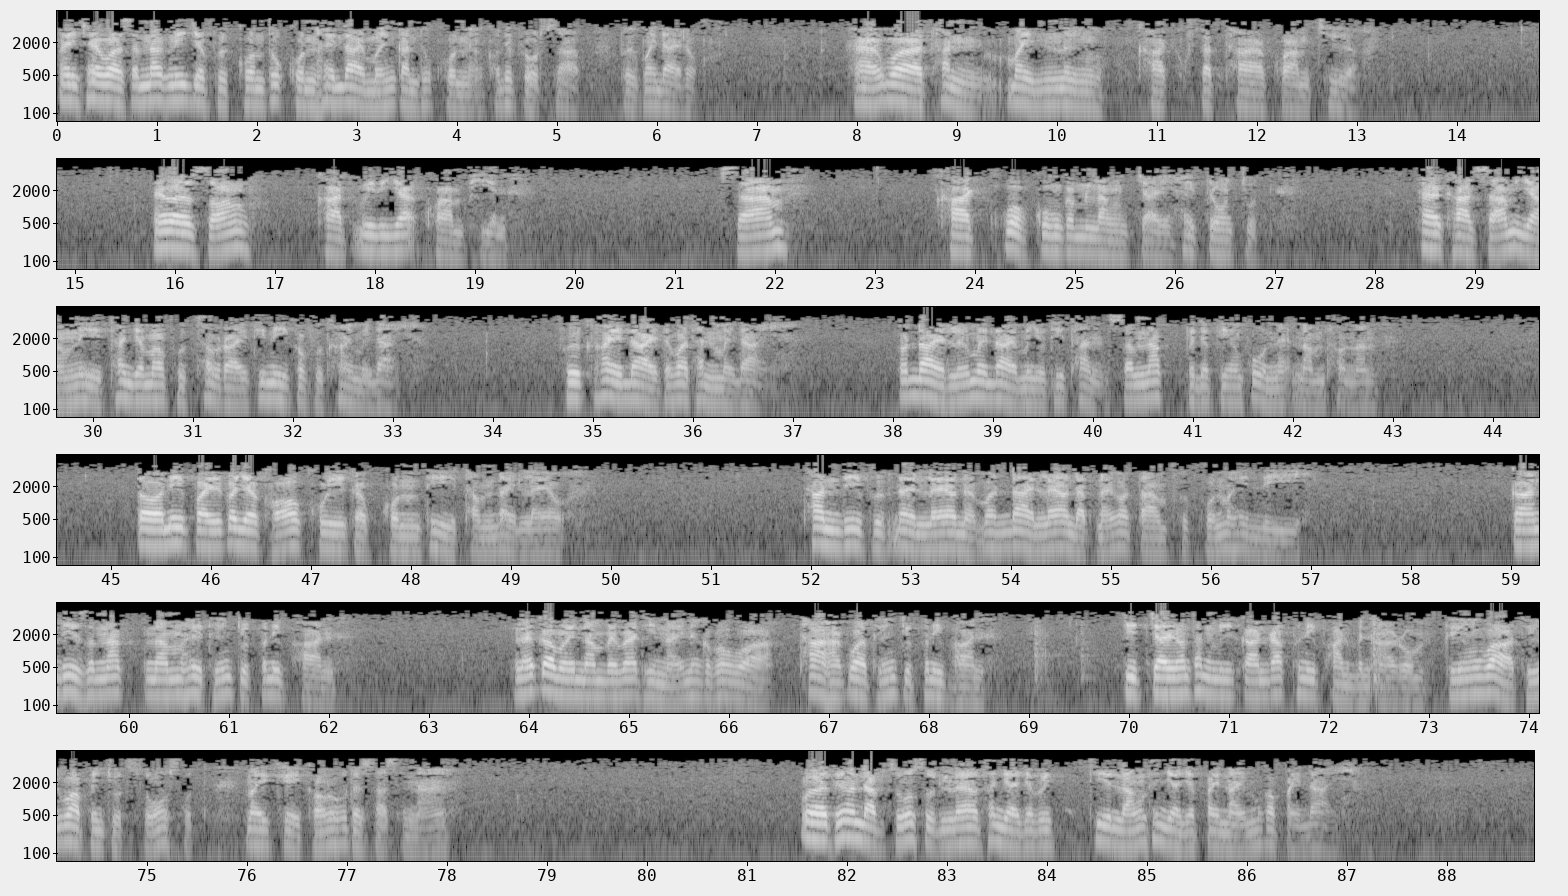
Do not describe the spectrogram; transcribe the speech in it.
ไม่ใช่ว่าสำนักนี้จะฝึกคนทุกคนให้ได้เหมือนกันทุกคนเขาได้โปรดทราบฝึกไม่ได้หรอกหากว่าท่านไม่หนึ่งขาดศรัทธาความเชื่อแล้วสองขาดวิริยะความเพียรสาม ขาดควบคุมกำลังใจให้ตรงจุด ถ้าขาดสามอย่างนี้ท่านจะมาฝึกเท่าไรที่นี่ก็ฝึกให้ไม่ได้ ฝึกให้ได้แต่ว่าท่านไม่ได้ ก็ได้หรือไม่ได้มาอยู่ที่ท่านสำนักเป็นเพียงผู้แนะนำเท่านั้นตอนนี้ไปก็จะขอคุยกับคนที่ทำได้แล้ว ท่านที่ฝึกได้แล้วเนะ่ยมันได้แล้วดับไหนก็ตามฝึกฝนมาให้ดี การที่สำนักนำให้ถึงจุดปณิพานและก็ไม่นำไปแวะที่ไหนนั่นก็เพราะว่า ถ้าหากว่าถึงจุดพระนิพพานจิตใจของท่านมีการรักพระนิพพานเป็นอารมณ์ ถึงว่าถือว่าเป็นจุดสูงสุดในเขตของพระพุทธศาสนา เมื่อถึงอันดับสูงสุดแล้วท่านอยากจะไปที่หลังท่านอยากจะไปไหนมันก็ไปได้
